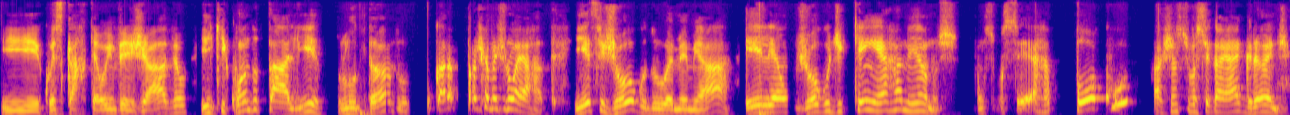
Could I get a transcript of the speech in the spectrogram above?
e com esse cartel invejável e que quando tá ali lutando, o cara praticamente não erra. E esse jogo do MMA, ele é um jogo de quem erra menos. Então se você erra pouco, a chance de você ganhar é grande.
